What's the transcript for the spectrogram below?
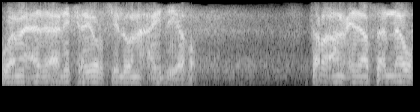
ومع ذلك يرسلون أيديهم. تراهم إذا صلوا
